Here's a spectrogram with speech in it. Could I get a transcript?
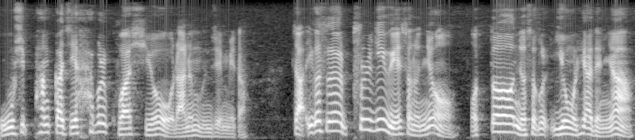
50항까지 합을 구하시오 라는 문제입니다. 자, 이것을 풀기 위해서는요, 어떤 녀석을 이용을 해야 되냐?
